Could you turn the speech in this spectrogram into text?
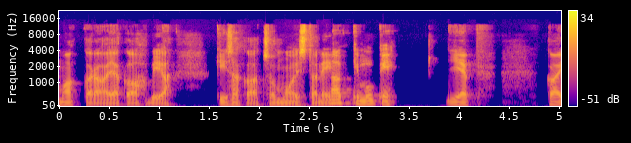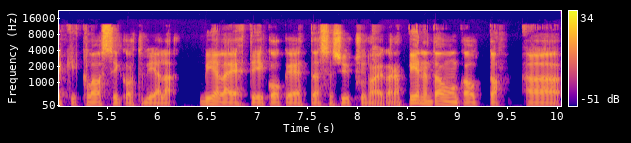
makkaraa ja kahvia kisakatsomoista. Niin Nakkimuki. Jep, kaikki klassikot vielä, vielä ehtii kokea tässä syksyn aikana. Pienen tauon kautta ää,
